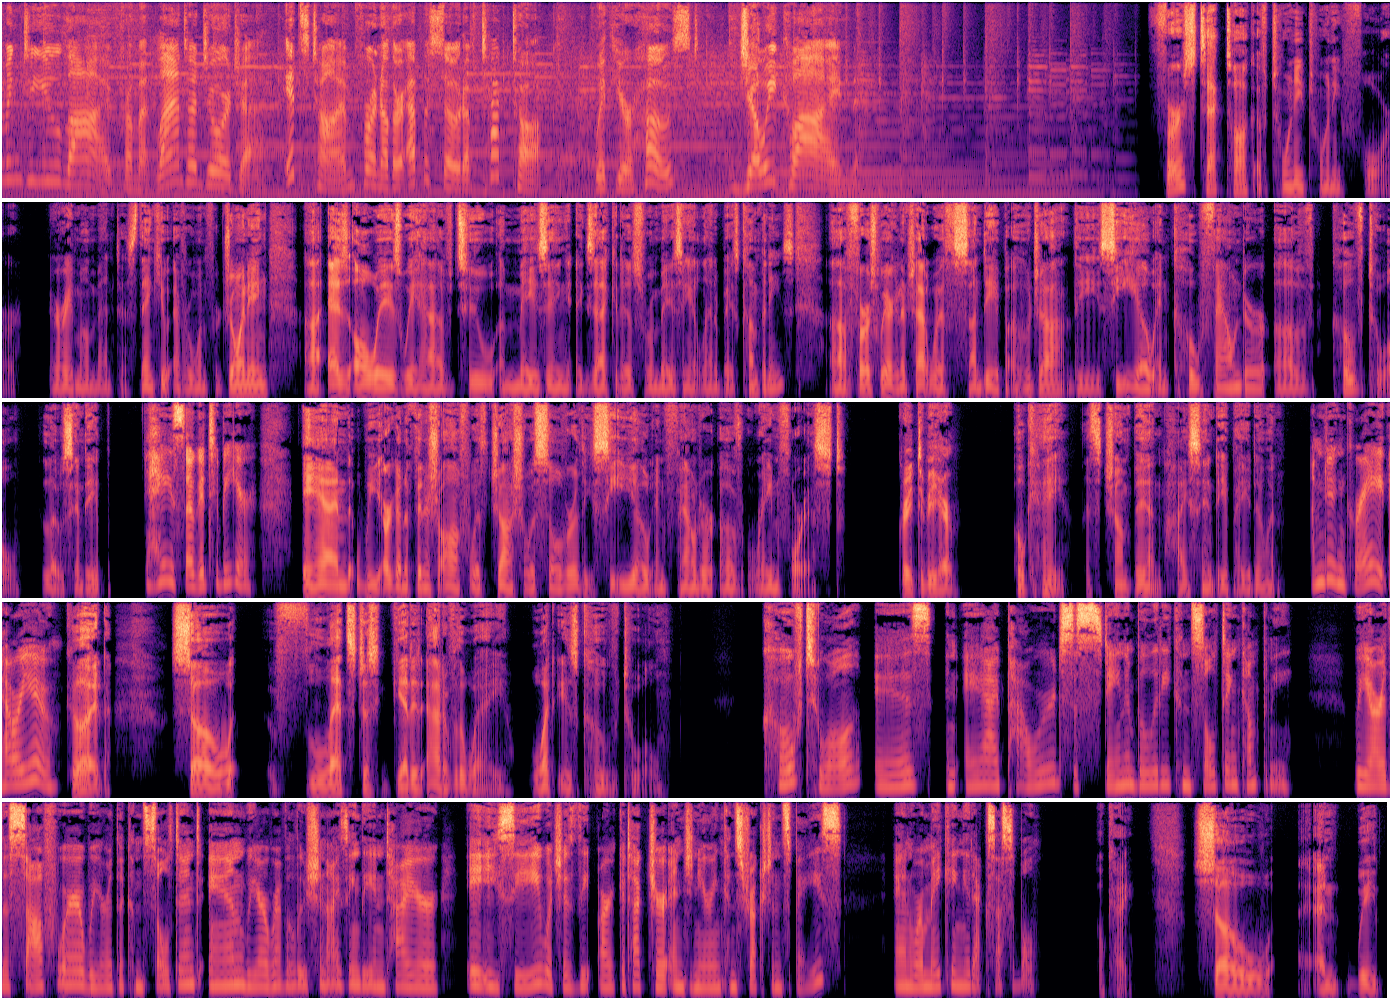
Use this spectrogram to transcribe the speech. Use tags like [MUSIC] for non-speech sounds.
Coming to you live from Atlanta, Georgia, it's time for another episode of Tech Talk with your host, Joey Kline. First Tech Talk of 2024. Very momentous. Thank you everyone for joining. Uh, as always, we have two amazing executives from amazing Atlanta based companies. Uh, first, we are going to chat with Sandeep Ahuja, the CEO and co-founder of CoveTool. Hello, Sandeep. Hey, so good to be here. And we are going to finish off with Joshua Silver, the CEO and founder of Rainforest. Great to be here. Okay, let's jump in. Hi, Sandeep. How you doing? I'm doing great. How are you? Good. So f- let's just get it out of the way. What is Cove Tool? Cove Tool is an AI powered sustainability consulting company. We are the software, we are the consultant, and we are revolutionizing the entire AEC, which is the architecture, engineering, construction space, and we're making it accessible. Okay. So, and we,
